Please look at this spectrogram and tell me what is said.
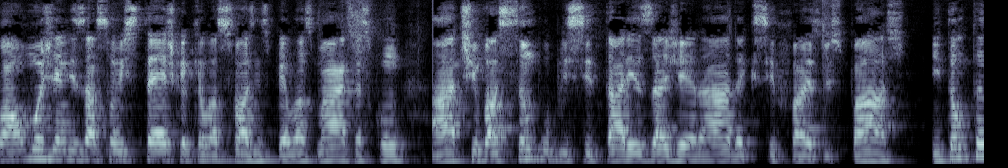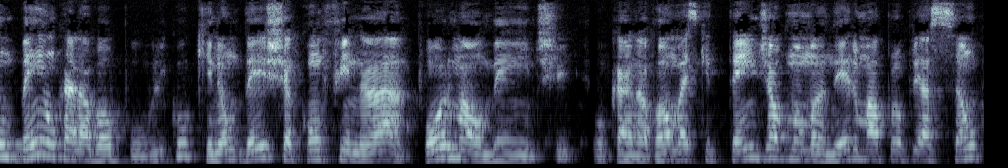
com a homogeneização estética que elas fazem pelas marcas, com a ativação publicitária exagerada que se faz do espaço. Então também é um carnaval público que não deixa confinar formalmente o carnaval, mas que tem de alguma maneira uma apropriação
